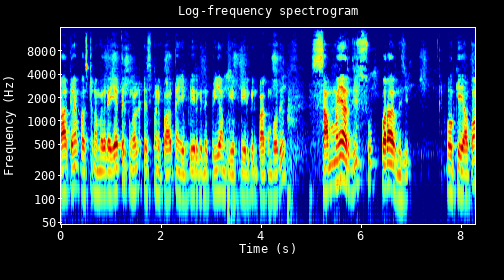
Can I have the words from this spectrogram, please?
பார்த்தேன். ஃபர்ஸ்ட் நம்ம இதில் ஏற்றுறதுக்கு மேலே டெஸ்ட் பண்ணி பார்த்தேன். எப்படி இருக்கு இந்த பிரியாம்புக்கு எப்படி இருக்குன்னு பார்க்கும்போது செம்மையாக இருந்துச்சு சூப்பராக இருந்துச்சு. ஓகே அப்போ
